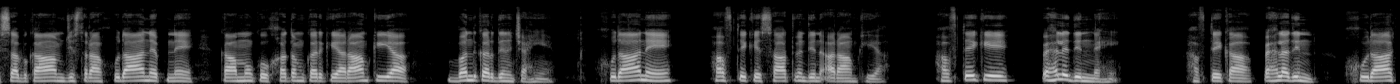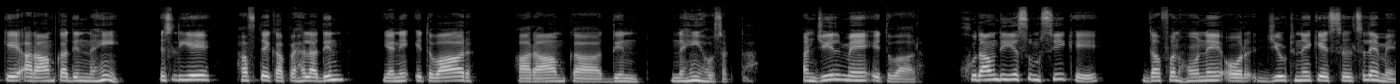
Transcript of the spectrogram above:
سب کام جس طرح خدا نے اپنے کاموں کو ختم کر کے آرام کیا، بند کر دینے چاہیے۔ خدا نے ہفتے کے ساتویں دن آرام کیا۔ ہفتے کے پہلے دن نہیں۔ ہفتے کا پہلا دن خدا کے آرام کا دن نہیں۔ اس لیے ہفتے کا پہلا دن یعنی اتوار آرام کا دن نہیں ہو سکتا۔ انجیل میں اتوار۔ خدا یسو مسیح کے دفن ہونے اور جی اٹھنے کے سلسلے میں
